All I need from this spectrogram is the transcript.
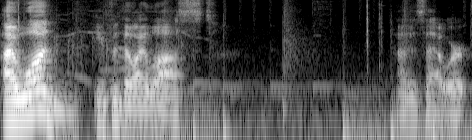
I won! Even though I lost. How does that work?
